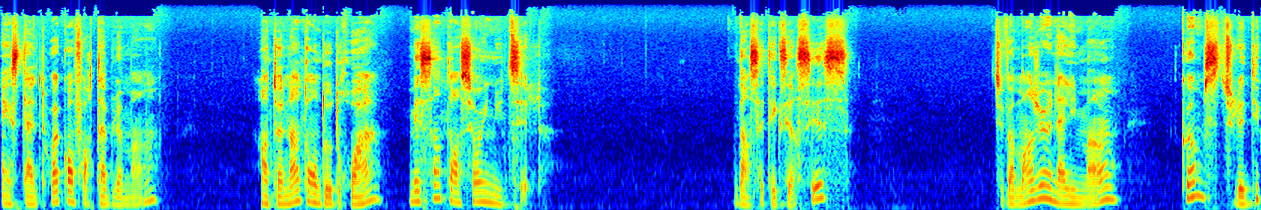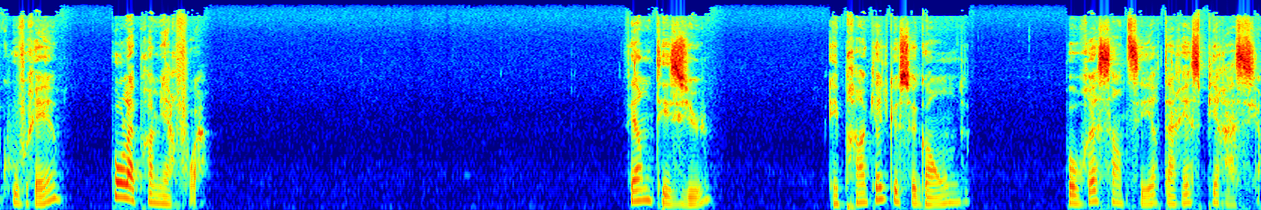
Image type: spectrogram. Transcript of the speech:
Installe-toi confortablement en tenant ton dos droit mais sans tension inutile. Dans cet exercice, tu vas manger un aliment comme si tu le découvrais pour la première fois. Ferme tes yeux et prends quelques secondes pour ressentir ta respiration.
